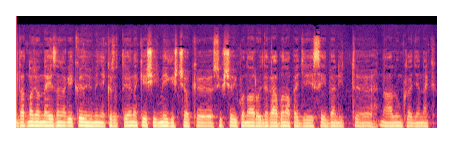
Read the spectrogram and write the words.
Tehát nagyon nehéz anyagi körülmények között élnek, és így mégiscsak szükségük van arra, hogy legalább a nap egy részében itt nálunk legyenek.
